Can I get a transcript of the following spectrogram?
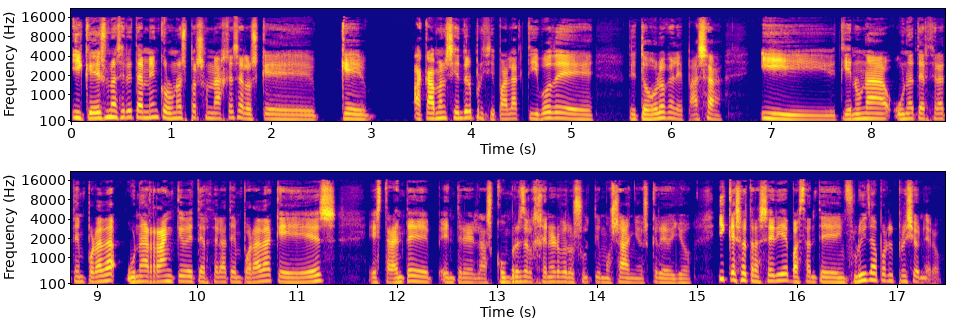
Y que es una serie también con unos personajes a los que, que acaban siendo el principal activo de, de, todo lo que le pasa. Y tiene una, una, tercera temporada, un arranque de tercera temporada que es está entre, entre las cumbres del género de los últimos años, creo yo. Y que es otra serie bastante influida por El prisionero.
